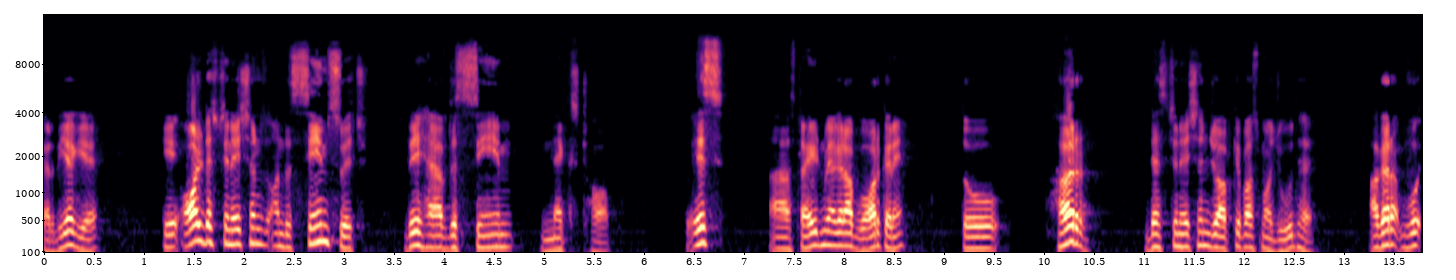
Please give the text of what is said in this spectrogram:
کر دیا گیا ہے کہ all destination on the same switch they have the same next hop تو اس سلائڈ میں اگر آپ غور کریں تو ہر ڈیسٹینیشن جو آپ کے پاس موجود ہے اگر وہ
